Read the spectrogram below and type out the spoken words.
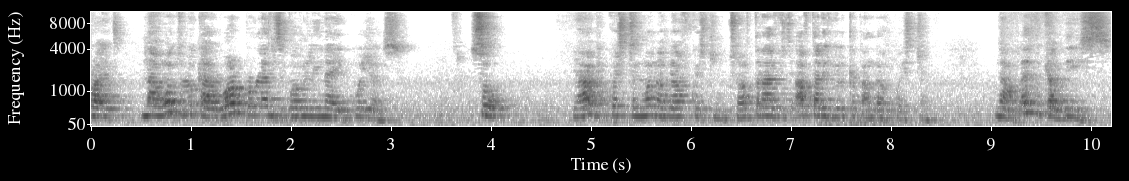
right. Now I want to look at word problems involving linear equations. So you have the question one and we have question two. After that, after that, you look at another question. Now let's look at this.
